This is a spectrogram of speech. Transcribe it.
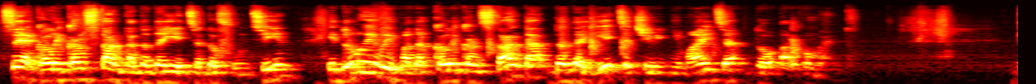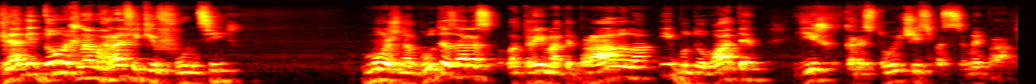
це коли константа додається до функції. І другий випадок, коли константа додається чи віднімається до аргументу. Для відомих нам графіків функцій можна буде зараз отримати правила і будувати їх, користуючись ось цими правилами.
